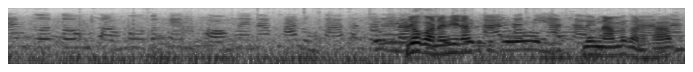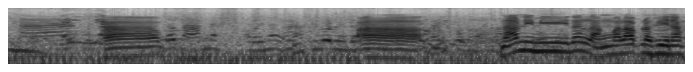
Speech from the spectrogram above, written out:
นั่งตัวตรงสองมือประเคนของเลยนะคะหลวงตาท่านจะได้ยกก่อนนะพี่นะท่านมีอัฐยกน้ำไว้ก่อนครับนะคะครับอ่าน้ำนี่มีด้านหลังมารับนะพี่นะ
